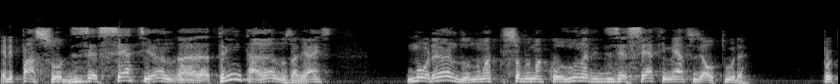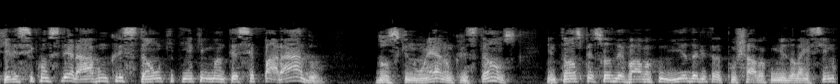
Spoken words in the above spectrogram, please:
Ele passou 17 anos, uh, 30 anos, aliás, morando numa, sobre uma coluna de 17 metros de altura. Porque ele se considerava um cristão que tinha que manter separado dos que não eram cristãos. Então as pessoas levavam comida, ele puxava comida lá em cima.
